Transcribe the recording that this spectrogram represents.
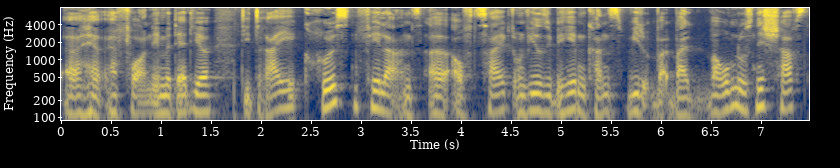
äh, her hervornehme, der dir die drei größten Fehler ans, äh, aufzeigt und wie du sie beheben kannst, wie du, weil, warum du es nicht schaffst,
